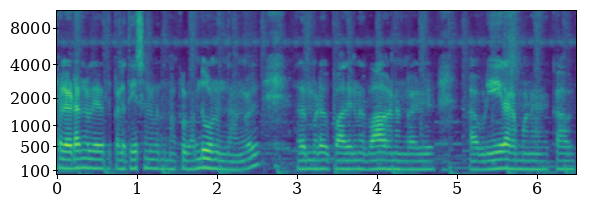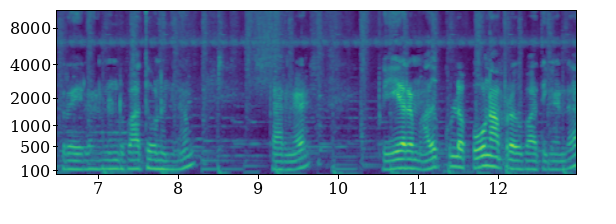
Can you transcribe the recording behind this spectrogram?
பல இடங்களிலிருந்து பல தேசங்களிலிருந்து மக்கள் வந்து கொண்டு இருந்தாங்க அது மட்டும் பார்த்தீங்கன்னா வாகனங்கள் அப்படி ஏராளமான காவல்துறையில் நின்று பார்த்து கொண்டு இருந்தோம் பாருங்கள் இப்படி ஏராளம் அதுக்குள்ளே போன பிறகு பார்த்திங்கன்னா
